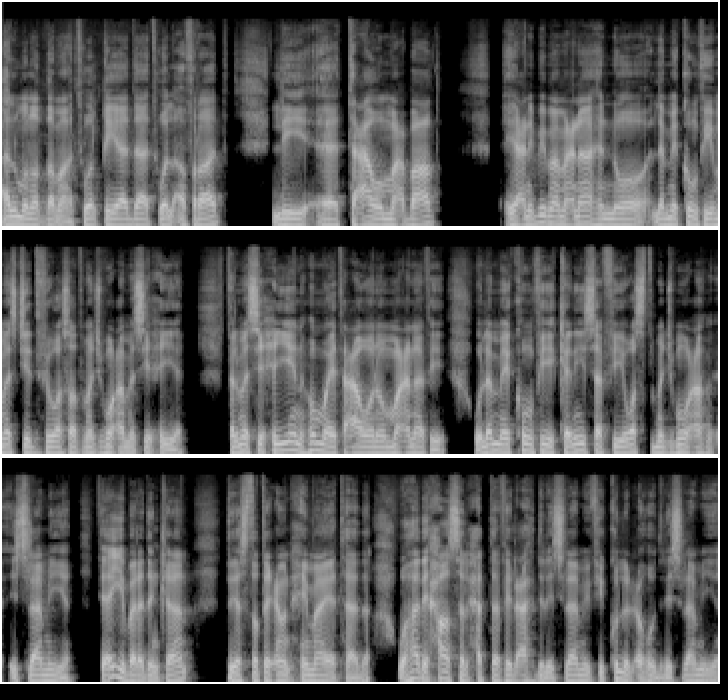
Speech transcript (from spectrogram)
المنظمات والقيادات والأفراد للتعاون مع بعض يعني بما معناه إنه لما يكون في مسجد في وسط مجموعة مسيحية. فالمسيحيين هم يتعاونون معنا فيه ولما يكون في كنيسة في وسط مجموعة إسلامية في أي بلد كان يستطيعون حماية هذا وهذا حاصل حتى في العهد الإسلامي في كل العهود الإسلامية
